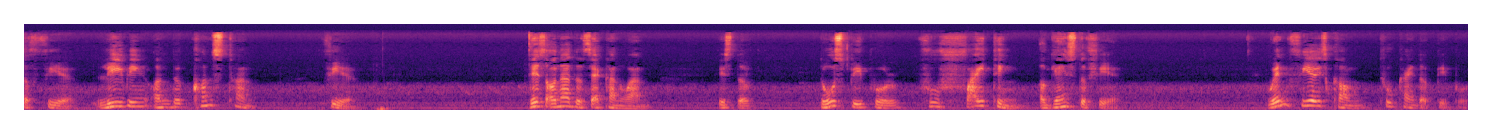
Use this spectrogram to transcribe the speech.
of fear. Living under constant fear. There's another second one. Is the those people who fighting against the fear. When fear is come, two kind of people.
